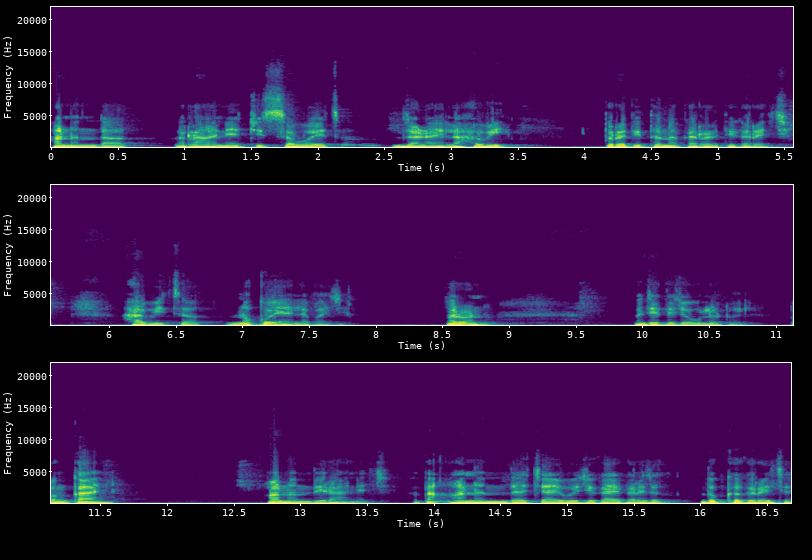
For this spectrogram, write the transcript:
आनंदात राहण्याची सवयच जडायला हवी. परत इथं नकारार्थी करायची. हवीचं नको यायला पाहिजे. बरोबर ना? म्हणजे त्याच्या उलट होईल. पण काय? आनंदी राहण्याची. आता आनंदाच्या ऐवजी काय करायचं? दुःख करायचं.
